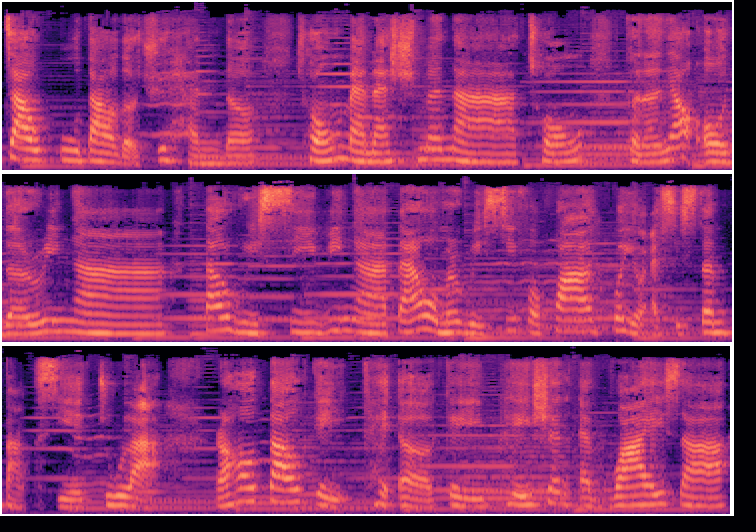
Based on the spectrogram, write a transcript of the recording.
照顾到的，去 handle 从 management 啊，从可能要 ordering 啊，到 receiving 啊，当然我们 receive 的话会有 assistant 帮协助啦，然后到给呃给 patient advice 啊，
